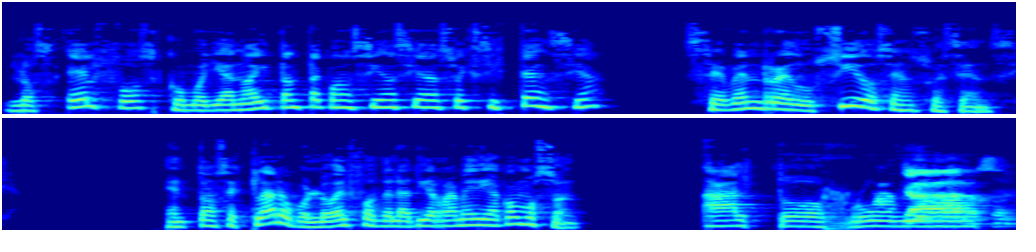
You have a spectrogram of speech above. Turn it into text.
los elfos, como ya no hay tanta conciencia de su existencia, se ven reducidos en su esencia. Entonces, claro, pues los elfos de la Tierra Media, ¿cómo son? Altos, rubios, Claro, son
